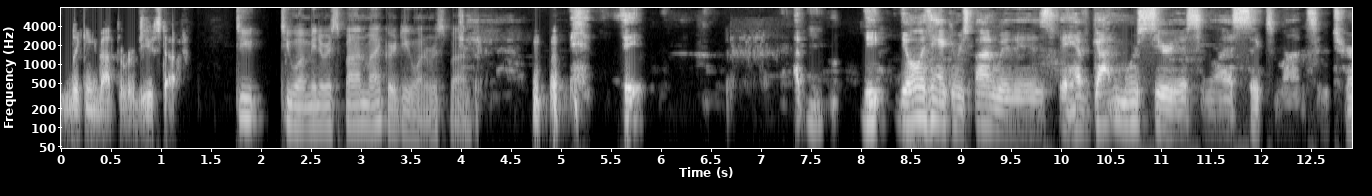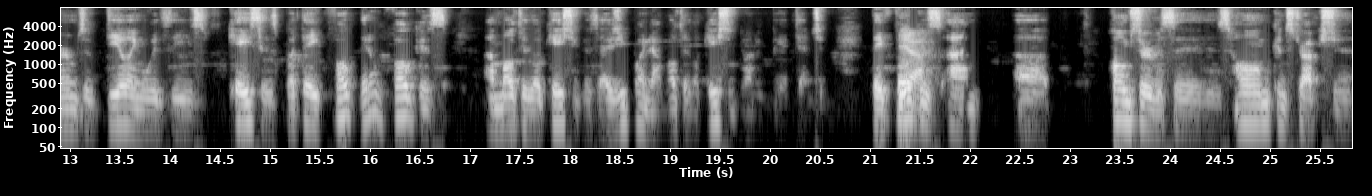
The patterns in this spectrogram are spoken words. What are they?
licking about the review stuff. Do you, do you want me to respond, Mike, or do you want to respond? the, the the only thing I can respond with is they have gotten more serious in the last six months in terms of dealing with these cases, but they fo- they don't focus on multi-location because, as you pointed out, multi-location don't even pay attention. They focus yeah. on uh, home services, home construction,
